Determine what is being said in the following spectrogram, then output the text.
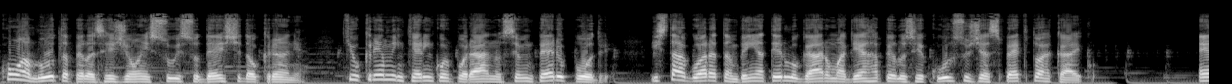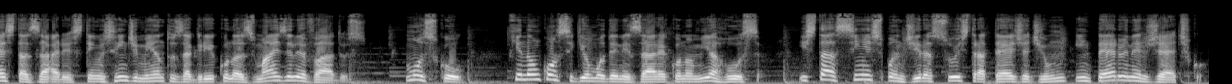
com a luta pelas regiões sul e sudeste da Ucrânia, que o Kremlin quer incorporar no seu império podre, está agora também a ter lugar uma guerra pelos recursos de aspecto arcaico. Estas áreas têm os rendimentos agrícolas mais elevados. Moscou, que não conseguiu modernizar a economia russa, está assim a expandir a sua estratégia de um império energético,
